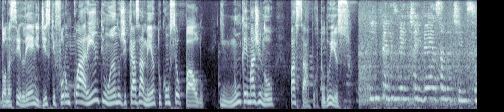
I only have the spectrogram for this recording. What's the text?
Dona Sirlene diz que foram 41 anos de casamento com seu Paulo e nunca imaginou passar por tudo isso. Infelizmente aí veio essa notícia.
